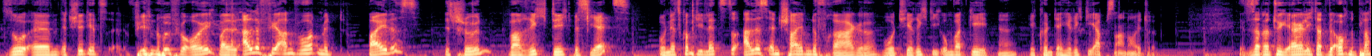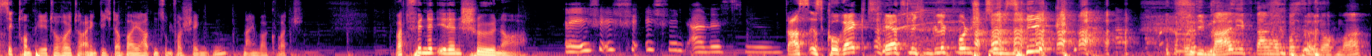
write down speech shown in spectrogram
So, ähm, jetzt steht jetzt 4-0 für euch, weil alle vier Antworten mit beides ist schön, war richtig bis jetzt. Und jetzt kommt die letzte, alles entscheidende Frage, wo es hier richtig um was geht. Ne? Ihr könnt ja hier richtig absahen heute. Jetzt ist das natürlich ärgerlich, dass wir auch eine Plastiktrompete heute eigentlich dabei hatten zum Verschenken. Nein, war Quatsch. Was findet ihr denn schöner? Ich, ich, ich finde alles schön. Das ist korrekt. Herzlichen Glückwunsch zum Sieg. Und die Mali fragen wir trotzdem nochmal.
